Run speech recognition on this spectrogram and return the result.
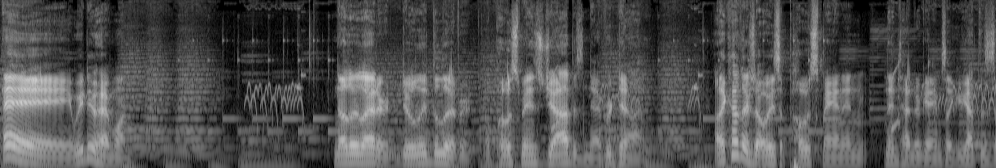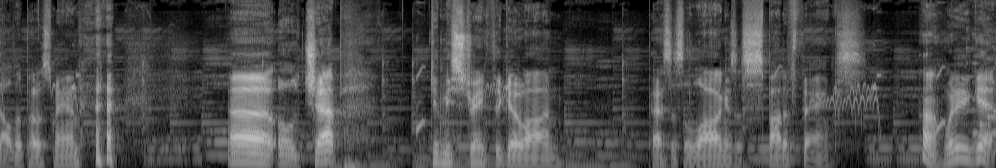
Hey, we do have one. Another letter, duly delivered. A postman's job is never done. I like how there's always a postman in Nintendo games. Like, you got the Zelda postman. uh, old chap. Give me strength to go on. Pass this along as a spot of thanks. Huh, what did you get?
